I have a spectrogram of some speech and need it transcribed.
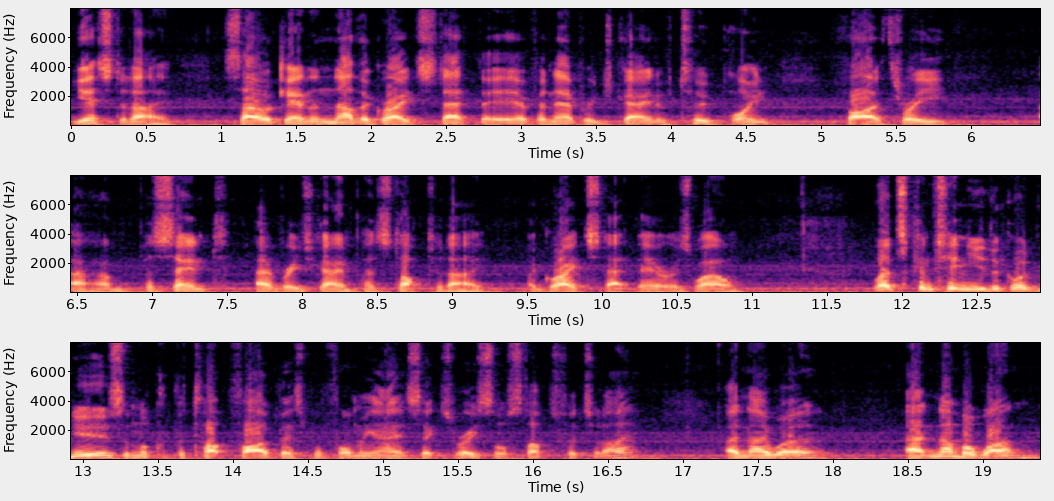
yesterday. So again, another great stat there of an average gain of 2.53 um, percent average gain per stock today. A great stat there as well. Let's continue the good news and look at the top five best performing ASX resource stocks for today. And they were at number one,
